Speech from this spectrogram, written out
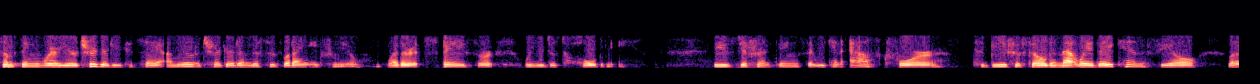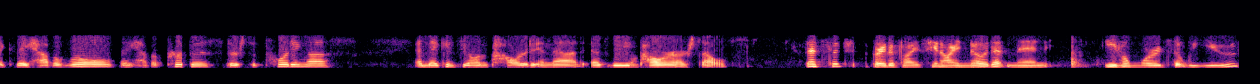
something where you're triggered, you could say, I'm really triggered and this is what I need from you, whether it's space or will you just hold me? These different things that we can ask for to be fulfilled, and that way they can feel like they have a role, they have a purpose, they're supporting us, and they can feel empowered in that as we empower ourselves. That's such great advice. You know, I know that men, even words that we use,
